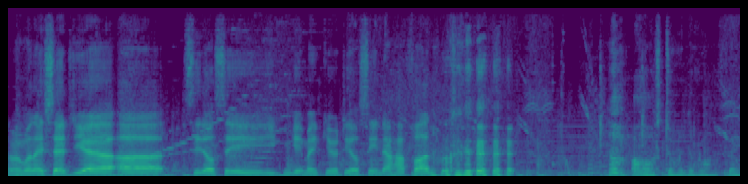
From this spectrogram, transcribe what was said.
I mean, when they said, yeah, uh, CDLC, you can get make your DLC now, have fun. oh, I was doing the wrong thing.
